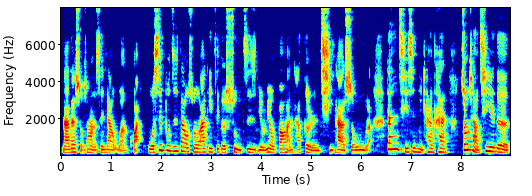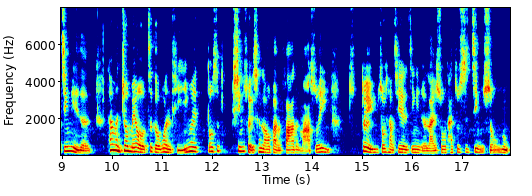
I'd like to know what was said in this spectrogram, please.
拿在手上的剩下五万块。我是不知道说阿弟这个数字有没有包含他。个人其他的收入啦，但是其实你看看中小企业的经理人，他们就没有这个问题，因为都是薪水是老板发的嘛，所以对于中小企业的经理人来说，他就是净收入。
